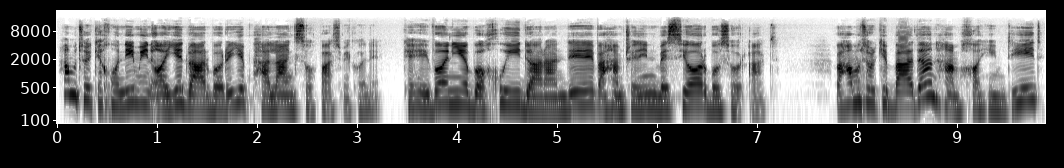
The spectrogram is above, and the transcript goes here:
همونطور که خوندیم این آیه درباره پلنگ صحبت می‌کنه که حیوانی با خویی دارنده و همچنین بسیار با سرعت. و همونطور که بعدا هم خواهیم دید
